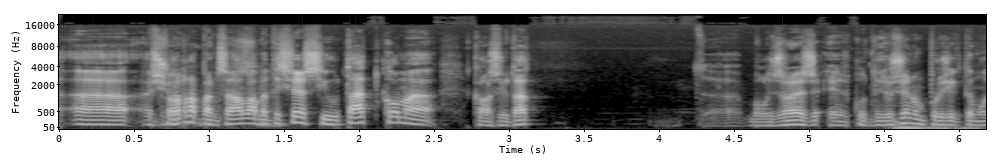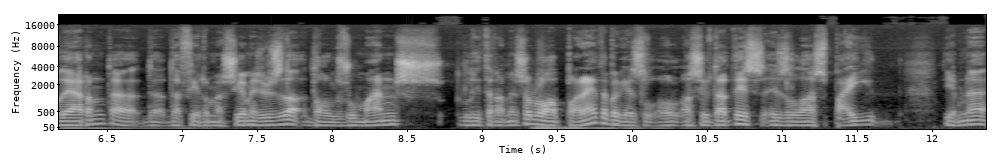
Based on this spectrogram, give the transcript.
eh, això repensar la mateixa ciutat com a que la ciutat aleshores és, continua sent un projecte modern d'afirmació, més o de, dels humans literalment sobre el planeta, perquè és, la ciutat és, és l'espai, diguem-ne,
